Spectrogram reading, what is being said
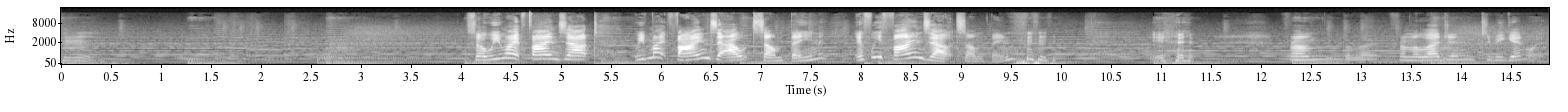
Hmm. So we might find out we might find out something if we finds out something from from a legend to begin with.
